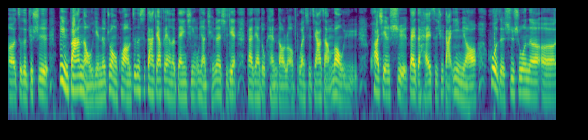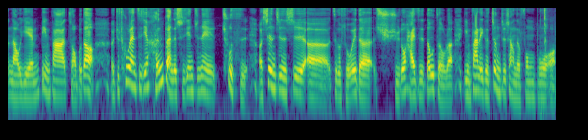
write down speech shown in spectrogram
呃，这个就是并发脑炎的状况，真的是大家非常的担心。我想前段时间大家都看到了，不管是家长冒雨跨县市带着孩子去打疫苗，或者是说呢，呃，脑炎并发。找不到，呃，就突然之间很短的时间之内猝死，呃，甚至是呃，这个所谓的许多孩子都走了，引发了一个政治上的风波哦。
